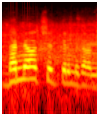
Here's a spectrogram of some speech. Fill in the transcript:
धन्यवाद शेतकरी मित्रांनो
